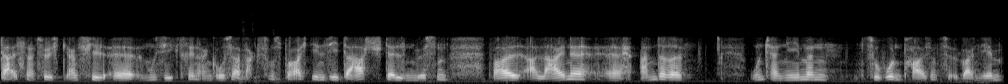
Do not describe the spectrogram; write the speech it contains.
da ist natürlich ganz viel äh, Musik drin, ein großer Wachstumsbereich, den sie darstellen müssen, weil alleine äh, andere Unternehmen zu hohen Preisen zu übernehmen,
